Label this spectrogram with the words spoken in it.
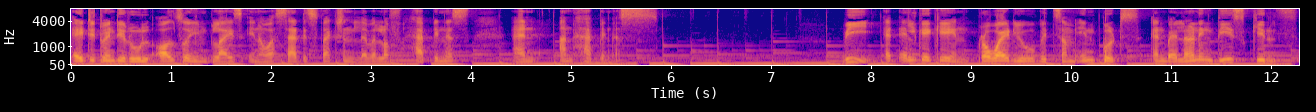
80 20 rule also implies in our satisfaction level of happiness and unhappiness. We at LKKN provide you with some inputs, and by learning these skills,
